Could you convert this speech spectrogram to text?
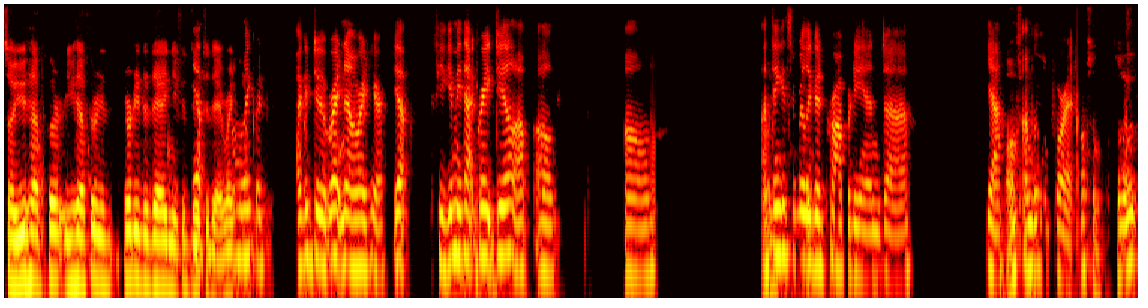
So you have thirty, you have 30 30 today and you could do Yep, it today, right? I'm liquid. I could do it right now, right here. Yep. If you give me that great deal, I'll, I'll, um, I think it's a really good property and, uh, yeah, I'm- Awesome. I'm going for it. Awesome. So let-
